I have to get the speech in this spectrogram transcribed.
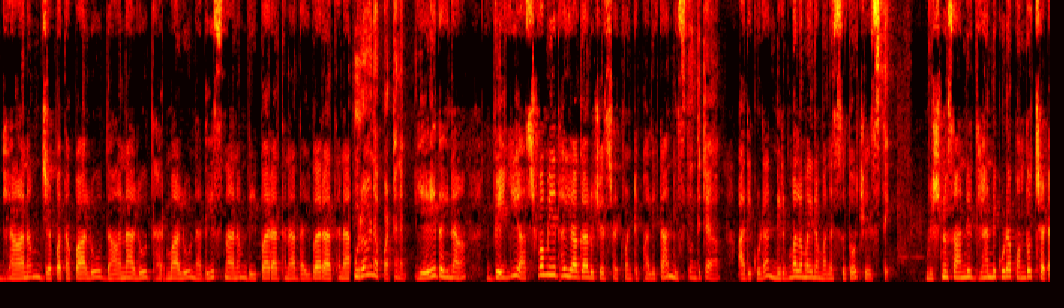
ధ్యానం జపతపాలు దానాలు ధర్మాలు నదీ స్నానం దీపారాధన దైవారాధన పురాణ పఠనం ఏదైనా వెయ్యి అశ్వమేధ యాగాలు చేసినటువంటి ఫలితాన్ని ఇస్తుందిట. అది కూడా నిర్మలమైన మనస్సుతో చేస్తే. విష్ణు సాన్నిధ్యాన్ని కూడా పొందొచ్చట.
